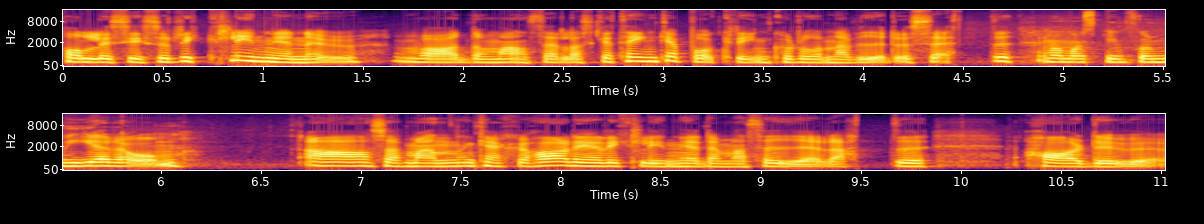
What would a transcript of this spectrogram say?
policies och riktlinjer nu vad de anställda ska tänka på kring coronaviruset. Vad man ska informera om. Ja, så att man kanske har en riktlinje där man säger att eh, har du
